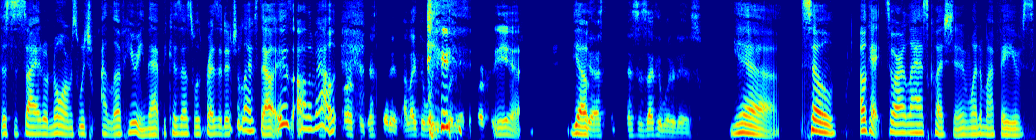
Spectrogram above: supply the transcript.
the societal norms, which I love hearing that because that's what presidential lifestyle is all about. Perfect. That's what it. I like the way you put it. That's Perfect. Yeah. Yep. Yes, that's exactly what it is. Yeah. So, okay. So, our last question, one of my faves,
